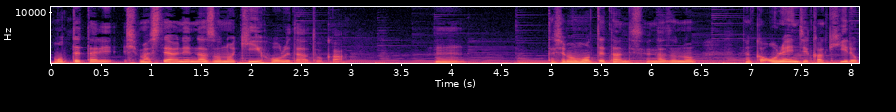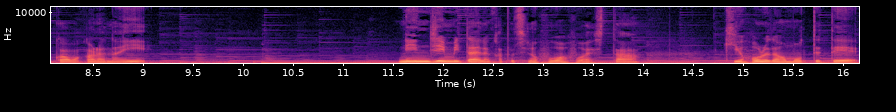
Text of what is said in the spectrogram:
持ってたりしましたよね。謎のキーホルダーとか。うん。私も持ってたんですよ。謎のなんかオレンジか黄色かわからない。人参みたいな形のふわふわしたキーホルダーを持ってて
